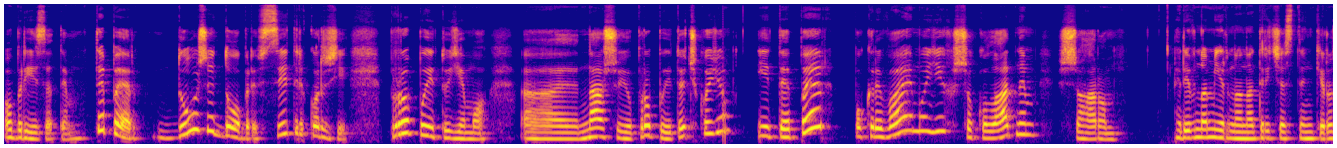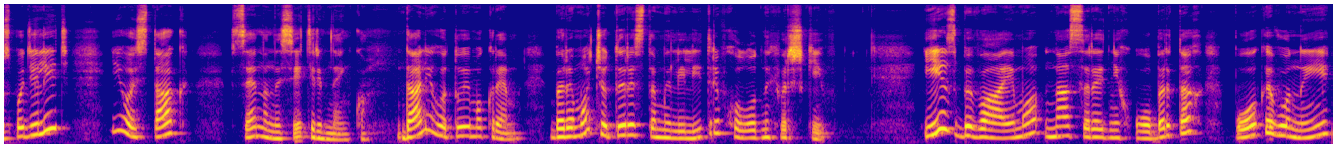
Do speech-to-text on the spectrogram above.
обрізати. Тепер дуже добре всі три коржі пропитуємо е, нашою пропиточкою, і тепер покриваємо їх шоколадним шаром. Рівномірно на три частинки розподіліть і ось так все нанесіть рівненько. Далі готуємо крем. Беремо 400 мл холодних вершків. І збиваємо на середніх обертах, поки вони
